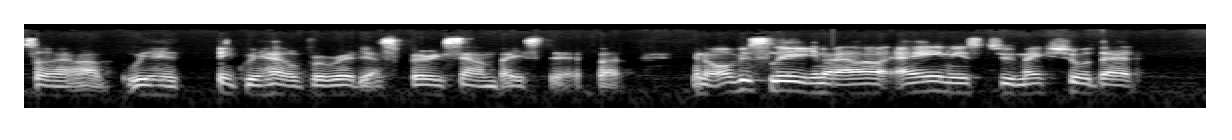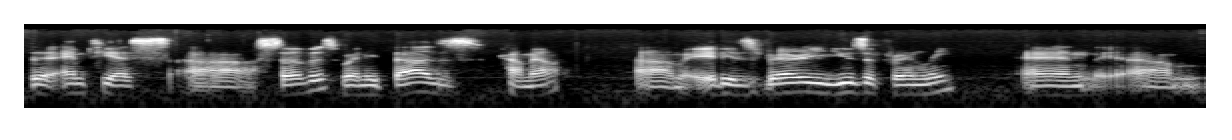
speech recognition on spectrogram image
So uh, we think we have already a very sound base there. But, you know, obviously, you know, our aim is to make sure that the MTS uh, service, when it does come out, um, it is very user friendly and um,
